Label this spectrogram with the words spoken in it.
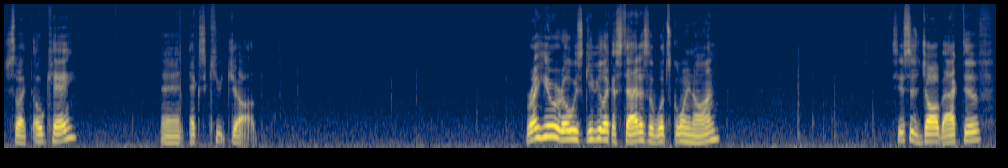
Select OK and execute job. Right here, it would always give you like a status of what's going on. See, this is job active,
